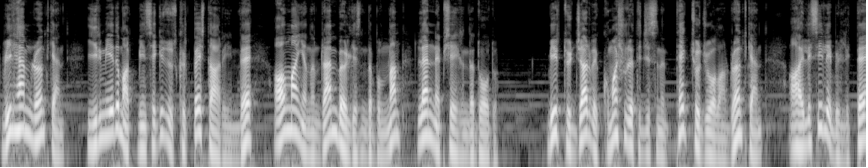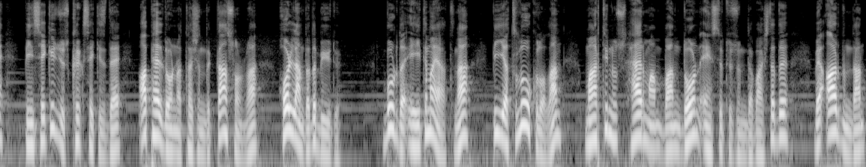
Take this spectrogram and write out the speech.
Wilhelm Röntgen 27 Mart 1845 tarihinde Almanya'nın Ren bölgesinde bulunan Lennep şehrinde doğdu. Bir tüccar ve kumaş üreticisinin tek çocuğu olan Röntgen, ailesiyle birlikte 1848'de Apeldoorn'a taşındıktan sonra Hollanda'da büyüdü. Burada eğitim hayatına bir yatılı okul olan Martinus Hermann van Doorn Enstitüsü'nde başladı ve ardından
